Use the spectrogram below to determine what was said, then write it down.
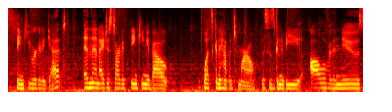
think you were going to get. And then I just started thinking about what's going to happen tomorrow. This is going to be all over the news.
